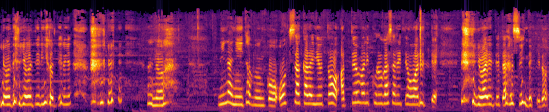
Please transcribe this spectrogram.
よでるよでるよでる。あの、みんなに多分こう大きさから言うと、あっという間に転がされて終わるって 言われてたらしいんだけど、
